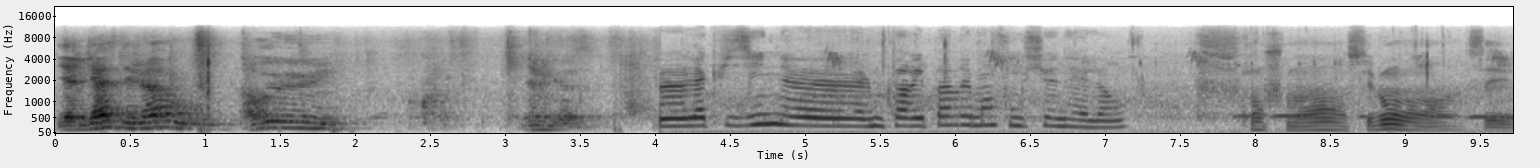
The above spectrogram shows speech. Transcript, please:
Il y a le gaz déjà ou? Ah oui, oui, oui. Il y a le gaz. Euh, la cuisine, euh, elle me paraît pas vraiment fonctionnelle. hein. Franchement, c'est bon. hein, C'est...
